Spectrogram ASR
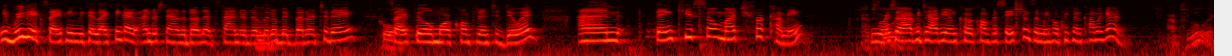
really exciting because I think I understand the .NET Standard a little Mhm. bit better today. Cool. So I feel more confident to do it. And thank you so much for coming. We were so happy to have you on Code Conversations, and we hope you can come again. Absolutely.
